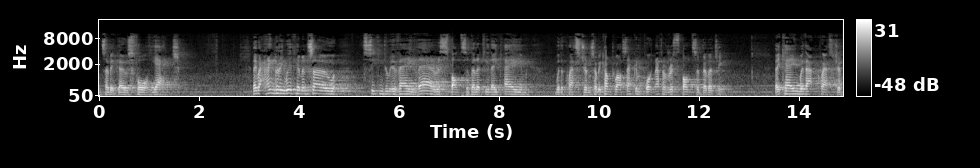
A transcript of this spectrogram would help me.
And so it goes forth yet. They were angry with him, and so, seeking to evade their responsibility, they came with a question. So we come to our second point, that of responsibility. They came with that question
